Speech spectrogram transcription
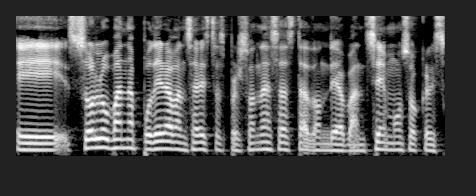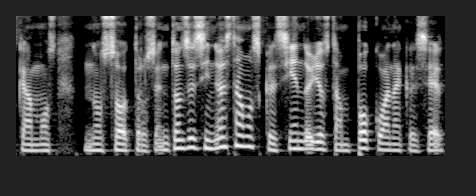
eh, solo van a poder avanzar estas personas hasta donde avancemos o crezcamos nosotros. Entonces, si no estamos creciendo, ellos tampoco van a crecer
